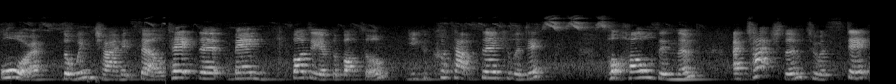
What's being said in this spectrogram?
or the wind chime itself. Take the main body of the bottle, you could cut out circular discs, put holes in them, attach them to a stick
